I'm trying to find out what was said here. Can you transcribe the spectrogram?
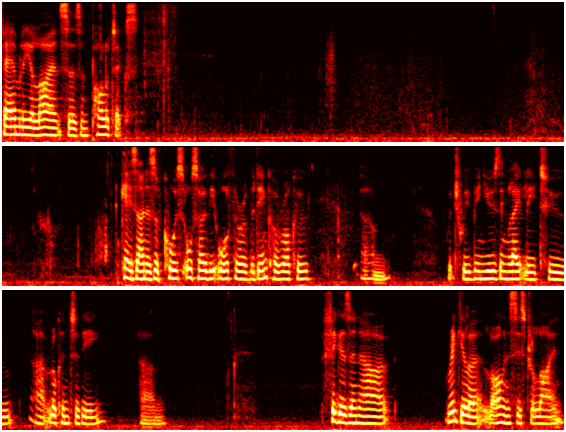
family alliances and politics. Keizan is, of course, also the author of the Denko Roku, um, which we've been using lately to uh, look into the um, figures in our regular long ancestral line.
